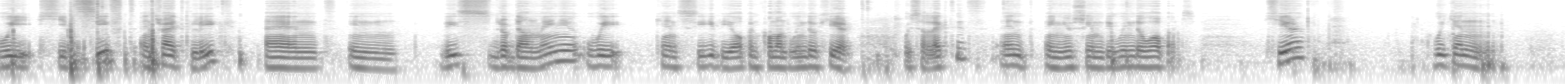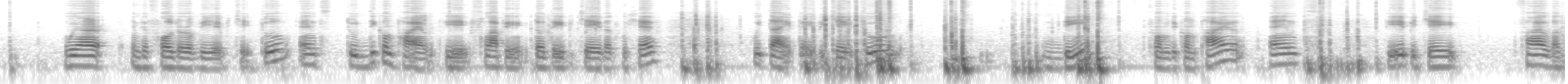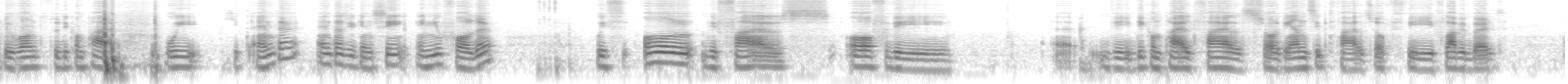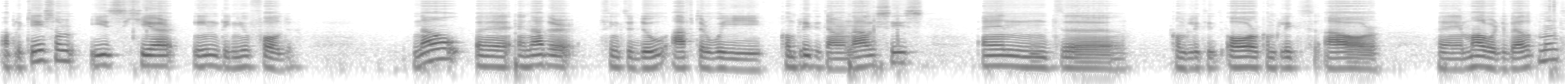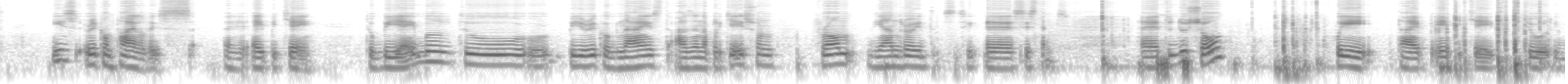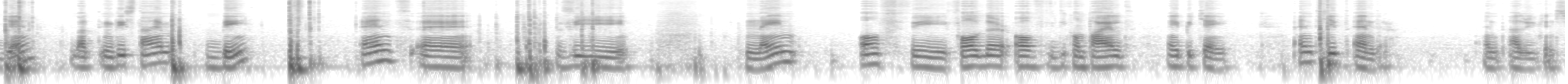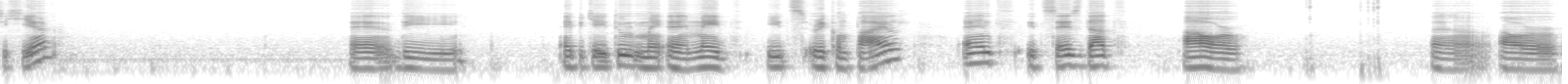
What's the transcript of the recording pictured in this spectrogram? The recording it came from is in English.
we hit shift and right click and in this drop down menu we can see the open command window here. We select it and a new CMD window opens. Here we can we are in the folder of the APK tool and to decompile the flappy.apk that we have we type apk tool d from the compile and the APK file that we want to decompile. We hit enter and as you can see a new folder with all the files of the uh, the decompiled files or the unzipped files of the Flappy Bird application is here in the new folder. Now uh, another thing to do after we completed our analysis and uh, completed or complete our uh, malware development is recompile this uh, APK to be able to be recognized as an application from the Android uh, systems. Uh, to do so, we type APK tool again, but in this time B and uh, the name of the folder of the compiled APK and hit enter. And as you can see here uh, the APK tool ma uh, made its recompile and it says that our uh, our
